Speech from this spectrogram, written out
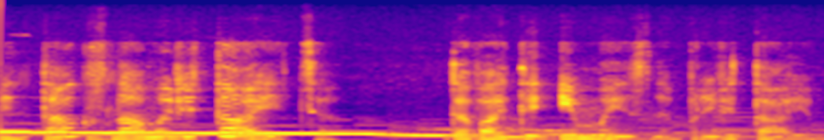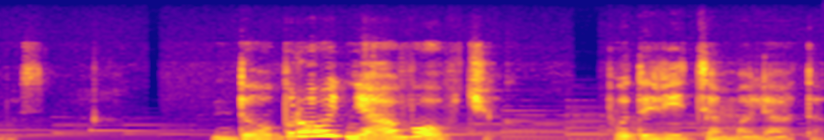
він так з нами вітається. Давайте і ми з ним привітаємось. Доброго дня, вовчик! Подивіться, малята,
